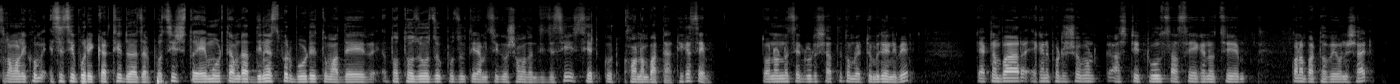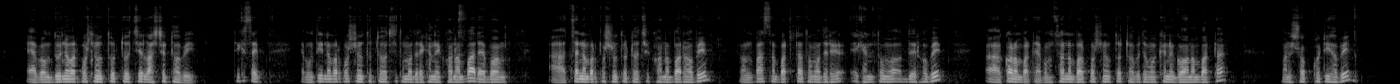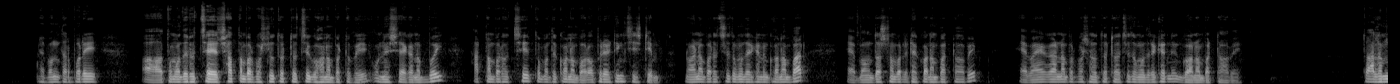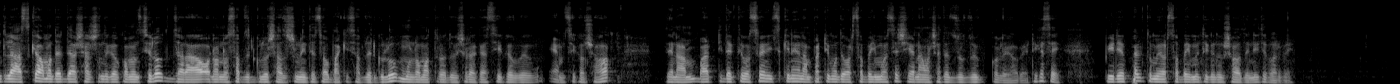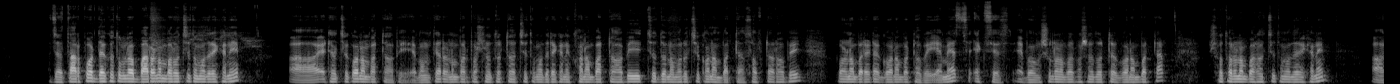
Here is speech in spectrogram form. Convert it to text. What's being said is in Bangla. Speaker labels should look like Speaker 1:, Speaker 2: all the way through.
Speaker 1: আসসালামু আলাইকুম, এসএসসি পরীক্ষার্থী দু হাজার পঁচিশ। তো এই মুহূর্তে আমরা দিনাজপুর বোর্ডে তোমাদের তথ্য, যোগাযোগ প্রযুক্তির এমসিকিউ সমাধান দিতেছি, সেট কোড খ নাম্বারটা, ঠিক আছে? তো অন্যান্য সেটগুলোর সাথে তোমরা একটু মিলে নেবে। তো এক নম্বর, এখানে ফটোশপ কাজটি টুলস আছে, এখানে হচ্ছে ক নাম্বারটা হবে উনষাট, এবং দুই নম্বর প্রশ্ন উত্তরটা হচ্ছে লাস্টেরটা হবে, ঠিক আছে? এবং তিন নম্বর প্রশ্ন উত্তরটা হচ্ছে তোমাদের এখানে খ নাম্বার, এবং চার নম্বর প্রশ্ন উত্তরটা হচ্ছে খ নাম্বার হবে, এবং পাঁচ নাম্বারটা তোমাদের এখানে তোমাদের হবে ক নাম্বারটা, এবং ছয় নম্বর প্রশ্ন উত্তরটা হবে তোমার এখানে গ নাম্বারটা মানে সবকটি হবে। এবং তারপরে তোমাদের হচ্ছে সাত নম্বর প্রশ্ন উত্তরটা হচ্ছে ঘ নাম্বারটা হবে উনিশশো একানব্বই। আট নম্বর হচ্ছে তোমাদের ক নম্বর অপারেটিং সিস্টেম নয় নম্বর হচ্ছে তোমাদের এখানে গ নাম্বার এবং দশ নম্বর এটা ক নাম্বারটা হবে এবং এগারো নম্বর প্রশ্ন উত্তরটা হচ্ছে তোমাদের এখানে গ নাম্বারটা হবে। তো আলহামদুলিল্লাহ আজকে আমাদের দেওয়ার শাসন থেকে কমন ছিল। যারা অন্যান্য সাবজেক্টগুলো সাজেশন নিতে চাও, বাকি সাবজেক্টগুলো মূল্য মাত্র দুইশো টাকা সিক এমসিকন সহ। যে নাম্বারটি দেখতে পাচ্ছেন, স্ক্রিনে নাম্বারটির মধ্যে হোয়াটসঅ্যাপ ইমো আছে, সেখানে আমার সাথে যোগাযোগ করলে হবে, ঠিক আছে? পিডিএফ ফাইল তুমি হোয়াটসঅ্যাপ ইমোতে কিন্তু সহজে নিতে পারবে। আচ্ছা তারপর দেখো তোমরা বারো নম্বর হচ্ছে তোমাদের এখানে এটা হচ্ছে ক নাম্বারটা হবে এবং তেরো নম্বর প্রশ্ন উত্তরটা হচ্ছে তোমাদের এখানে খ নাম্বারটা হবে, চোদ্দ নম্বর হচ্ছে ক নাম্বারটা সফটওয়্যার হবে, পনেরো নম্বর এটা গ নাম্বারটা হবে এমএস এক্সেস এবং ষোলো নম্বর প্রশ্ন উত্তরটা গ নাম্বারটা, সতেরো নম্বর হচ্ছে তোমাদের এখানে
